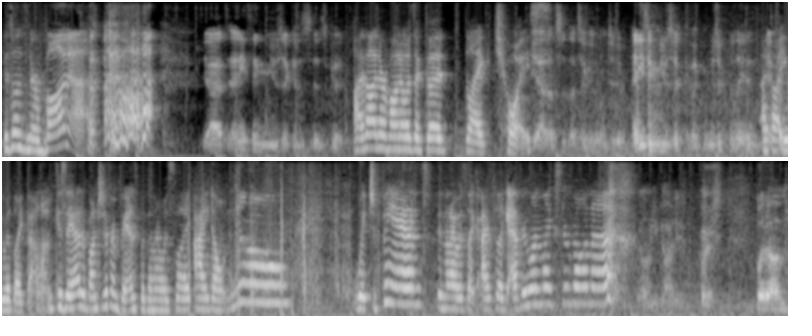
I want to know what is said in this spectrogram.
This one's Nirvana. Yeah, it's anything music is is good. I thought Nirvana was a good like choice. Yeah, that's a, that's a good one too. Anything music, like music related. I yeah. thought you would like that one because they had a bunch of different bands, but then I was like, I don't know which bands. And then I was like, I feel like everyone likes Nirvana. Oh, you got it, of course. But um,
